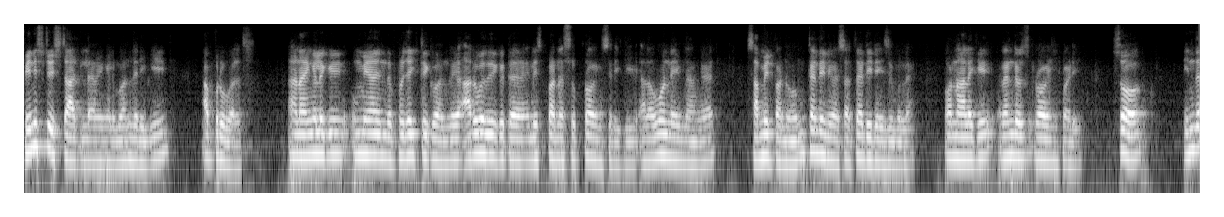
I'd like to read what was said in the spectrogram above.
ஃபினிஷ்டு ஸ்டார்ட்டில் எங்களுக்கு வந்திருக்கு அப்ரூவல்ஸ் ஆனால் எங்களுக்கு உண்மையாக இந்த ப்ரொஜெக்ட்டுக்கு வந்து அறுபது கிட்ட லிஸ்ட் பண்ண ஷொப்ரோவிங்ஸ் இருக்குது அதை ஒவ்வொன்றையும் நாங்கள் சப்மிட் பண்ணுவோம். கண்டினியூஸாக தேர்ட்டி டேஸுக்குள்ளே ஒரு நாளைக்கு ரெண்டு ரோவிங் படி. ஸோ இந்த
